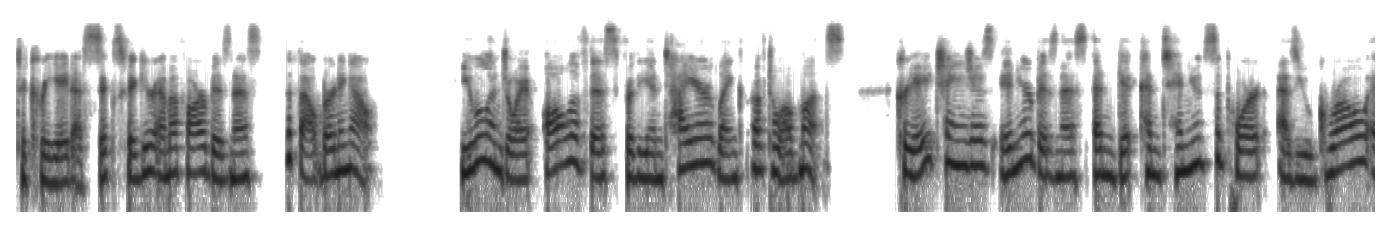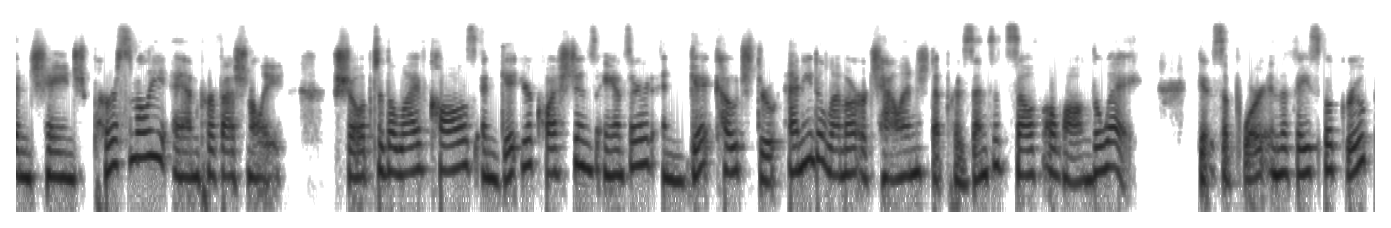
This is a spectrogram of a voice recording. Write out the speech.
to create a six figure MFR business without burning out. You will enjoy all of this for the entire length of 12 months. Create changes in your business and get continued support as you grow and change personally and professionally. Show up to the live calls and get your questions answered and get coached through any dilemma or challenge that presents itself along the way. Get support in the Facebook group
